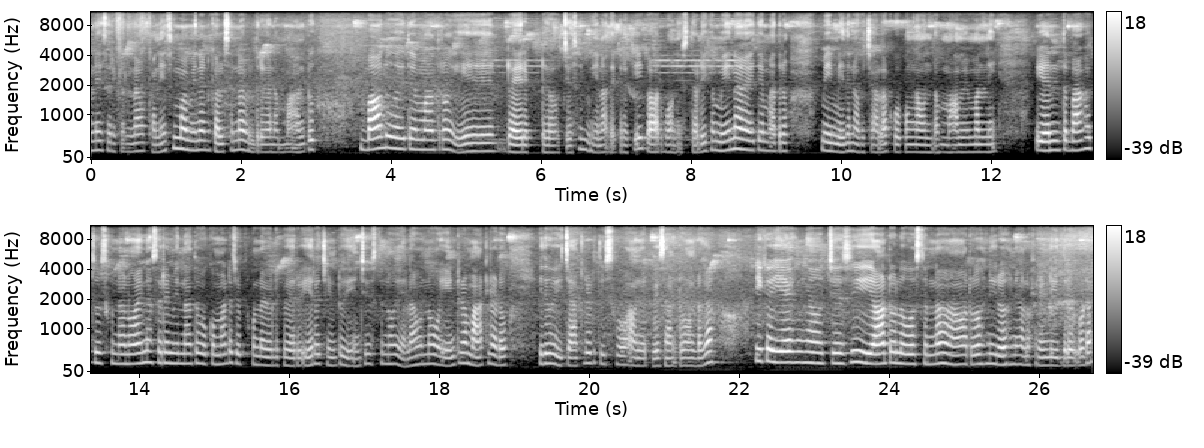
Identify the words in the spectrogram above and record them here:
అనేసరికల్లా కనీసం మా మీనని కలిసినా వెళ్తురుగానమ్మా అంటూ బాలు అయితే మాత్రం ఏ డైరెక్ట్గా వచ్చేసి మీనా దగ్గరికి కారు ఇస్తాడు. ఇక మీనా అయితే మాత్రం మీ మీద నాకు చాలా కోపంగా ఉందమ్మా. మిమ్మల్ని ఎంత బాగా చూసుకున్నాను అయినా సరే మీరు నాతో ఒక మాట చెప్పకుండా వెళ్ళిపోయారు. ఏరా చింటూ ఏం చేస్తున్నావు? ఎలా ఉన్నావు? ఏంట్రా మాట్లాడవు? ఇదిగో ఈ చాక్లెట్ తీసుకో అని చెప్పేసి అంటూ ఉండగా ఇక ఏకంగా వచ్చేసి ఆటోలో వస్తున్న రోహిణి రోహిణి వాళ్ళ ఫ్రెండ్ ఇద్దరు కూడా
